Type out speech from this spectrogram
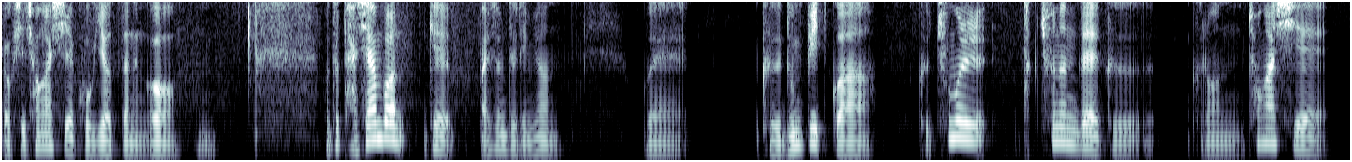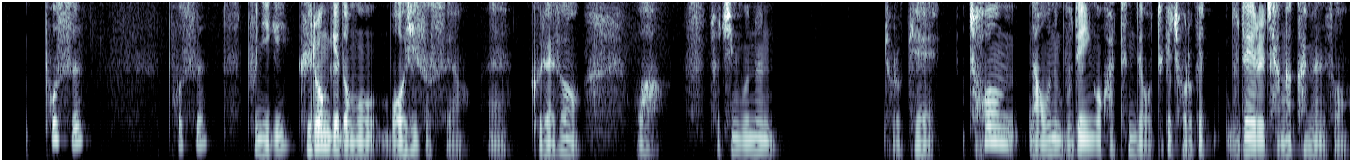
역시 청아 씨의 곡이었다는 거. 음. 또 다시 한번 이렇게 말씀드리면 왜 그 눈빛과 그 춤을 탁 추는데 그 그런 청아 씨의 포스 포스 분위기 그런 게 너무 멋있었어요. 예. 그래서 와 저 친구는 저렇게 처음 나오는 무대인 것 같은데 어떻게 저렇게 무대를 장악하면서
